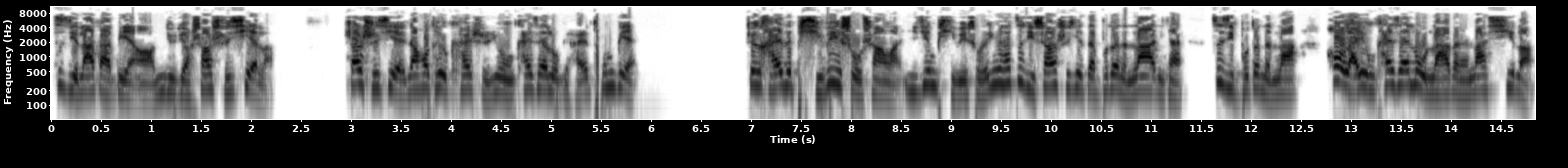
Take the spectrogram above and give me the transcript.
自己拉大便啊，那就叫伤食泻了，伤食泻，然后他又开始用开塞露给孩子通便。这个孩子脾胃受伤了，已经脾胃受伤，因为他自己伤食泻在不断的拉，你看自己不断的拉，后来用开塞露拉，但是拉稀了，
